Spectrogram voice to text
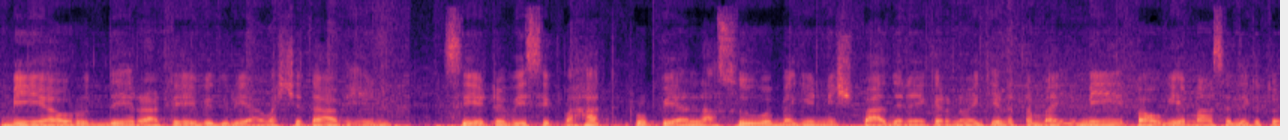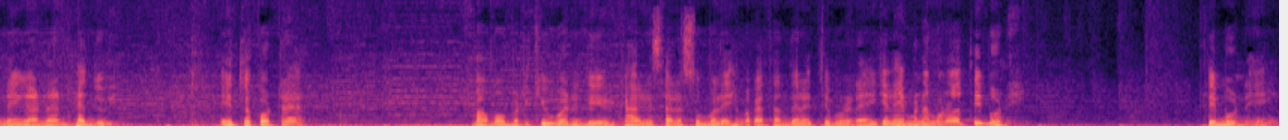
මේ අවුරුද්දේ රටේ විදුලි අවශ්‍යතාවයෙන් සියට විසි පහක් රුපියල් අසුව බැගින් නිෂ්පාදනය කරනව කියල තමයි මේ පහුගේ මාස දෙකතුනේ ගණන් හැදුවයි. එතකොට මබට කිවන දීර්කාල සැලසුමල එහම කතන්දර තිබුණන එක හෙම මන තිබුණේ. තිබුණේ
